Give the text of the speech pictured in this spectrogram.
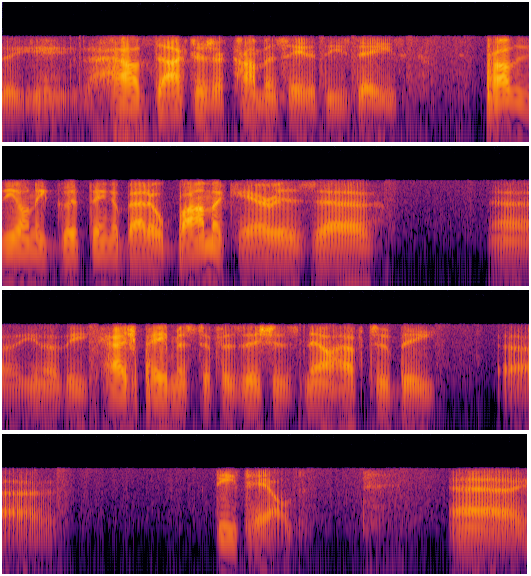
uh, how doctors are compensated these days. Probably the only good thing about Obamacare is, uh, uh, you know, the cash payments to physicians now have to be uh, detailed. Uh,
